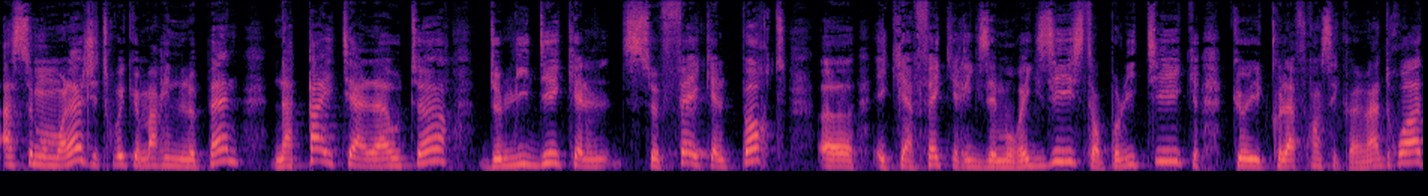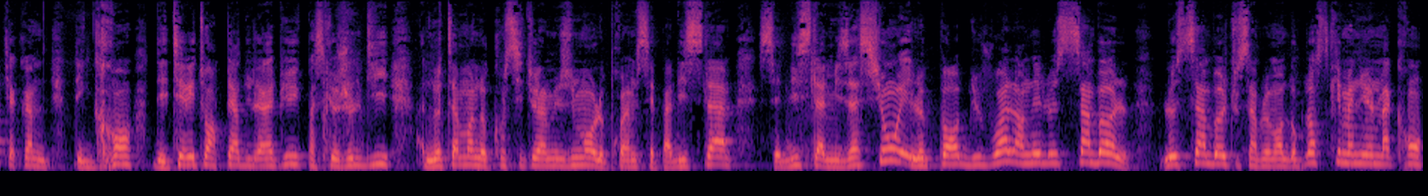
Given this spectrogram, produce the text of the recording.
à ce moment-là, j'ai trouvé que Marine Le Pen n'a pas été à la hauteur de l'idée qu'elle se fait et qu'elle porte, euh, et qui a fait qu'Éric Zemmour existe en politique, que, que la France est quand même à droite, il y a quand même des grands, des territoires perdus de la République, parce que je le dis, notamment nos constituants musulmans, le problème c'est pas l'islam, c'est l'islamisation et le port du voile en est le symbole, le symbole tout simplement. Donc lorsqu'Emmanuel Macron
